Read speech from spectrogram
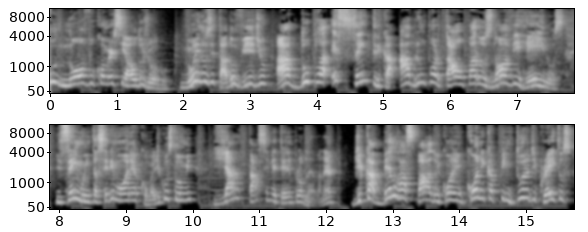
o novo comercial do jogo. No inusitado vídeo, a dupla excêntrica abre um portal para os nove reinos e, sem muita cerimônia, como é de costume, já tá se metendo em problema, né? De cabelo raspado e com a icônica pintura de Kratos,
